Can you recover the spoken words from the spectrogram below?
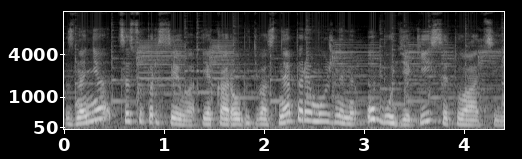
Знання це суперсила, яка робить вас непереможними у будь-якій ситуації.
